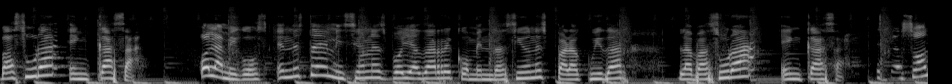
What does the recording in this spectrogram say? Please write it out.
Basura en casa. Hola amigos, en esta emisión les voy a dar recomendaciones para cuidar la basura en casa. Estas son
